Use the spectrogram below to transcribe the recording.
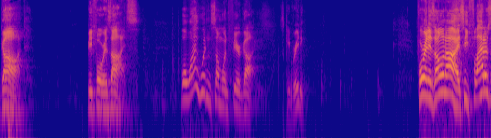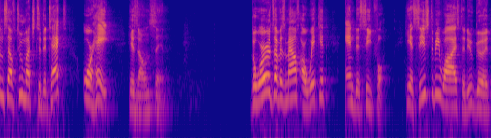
God before his eyes. Well, why wouldn't someone fear God? Let's keep reading. For in his own eyes, he flatters himself too much to detect or hate his own sin. The words of his mouth are wicked and deceitful. He has ceased to be wise to do good.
